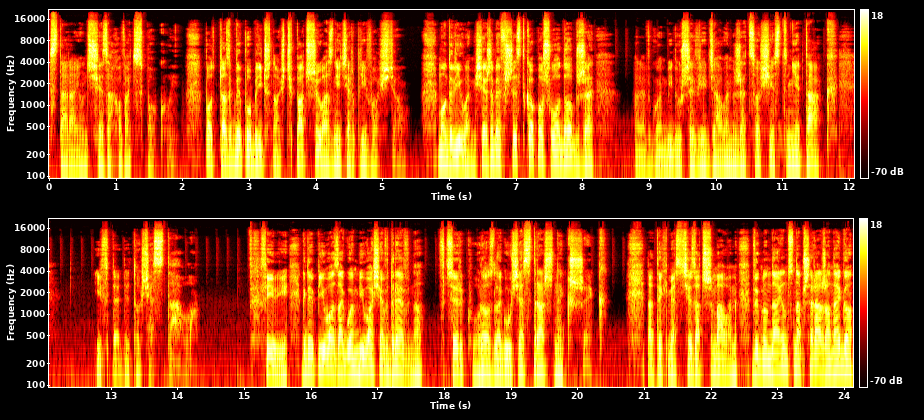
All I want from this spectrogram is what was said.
starając się zachować spokój, podczas gdy publiczność patrzyła z niecierpliwością. Modliłem się, żeby wszystko poszło dobrze, ale w głębi duszy wiedziałem, że coś jest nie tak. I wtedy to się stało. W chwili, gdy piła zagłębiła się w drewno, w cyrku rozległ się straszny krzyk. Natychmiast się zatrzymałem, wyglądając na przerażonego,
